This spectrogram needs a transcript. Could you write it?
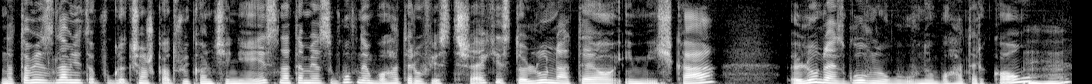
Natomiast dla mnie to w ogóle książka o trójkącie nie jest. Natomiast głównych bohaterów jest trzech. Jest to Luna, Teo i Miśka. Luna jest główną, główną bohaterką. Mhm.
